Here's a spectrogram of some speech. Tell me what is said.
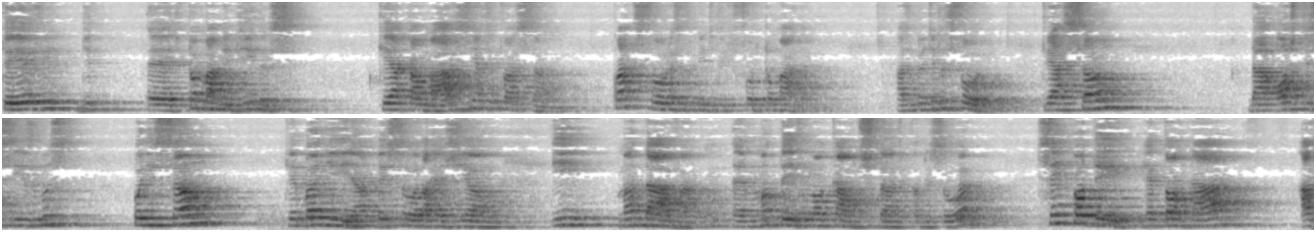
teve de, é, de tomar medidas que acalmassem a situação. Quais foram essas medidas que foram tomadas? As medidas foram criação da ostracismos, punição que bania a pessoa da região e mandava, é, manteve um local distante da pessoa, sem poder retornar à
